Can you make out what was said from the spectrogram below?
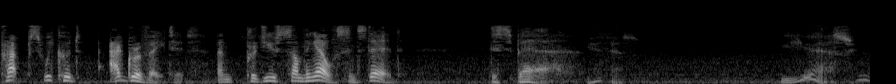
perhaps we could aggravate it and produce something else instead. Despair. Yes. Yes.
